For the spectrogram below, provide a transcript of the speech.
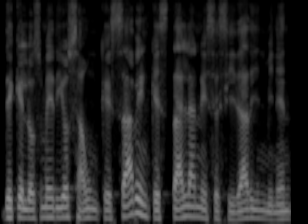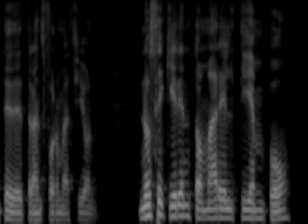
de que los medios, aunque saben que está la necesidad inminente de transformación, no se quieren tomar el tiempo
